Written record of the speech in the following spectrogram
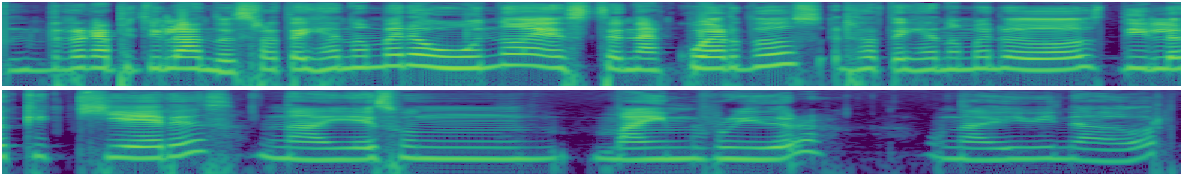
recapitulando, estrategia número uno es ten acuerdos, estrategia número dos, di lo que quieres, nadie es un mind reader, un adivinador.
